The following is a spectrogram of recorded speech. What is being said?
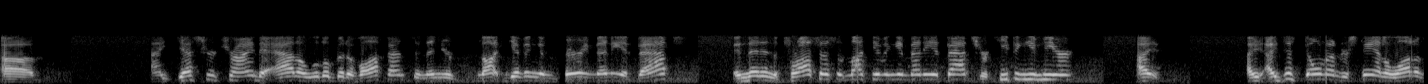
Uh, I guess you're trying to add a little bit of offense, and then you're not giving him very many at bats. And then in the process of not giving him many at bats, you're keeping him here. I, I, I just don't understand a lot of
